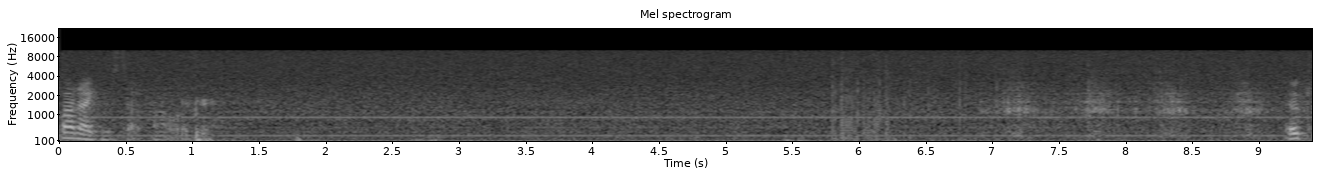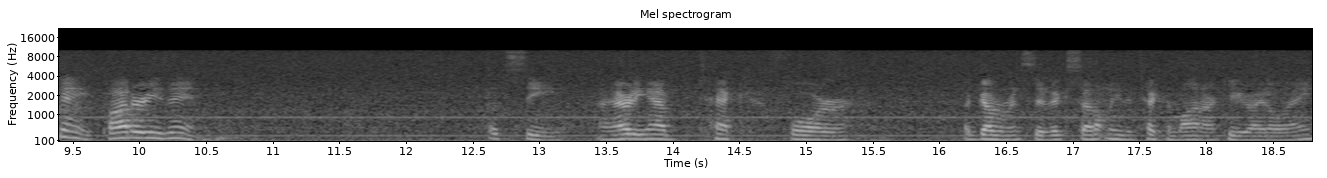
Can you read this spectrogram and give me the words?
But I can stop on a worker. Okay, pottery's in. Let's see. I already have tech for a government civic, so I don't need to tech the monarchy right away.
